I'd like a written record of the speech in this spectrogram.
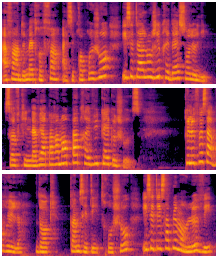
Afin de mettre fin à ses propres jours, il s'était allongé près d'elle sur le lit. Sauf qu'il n'avait apparemment pas prévu quelque chose. Que le feu ça brûle. Donc, comme c'était trop chaud, il s'était simplement levé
